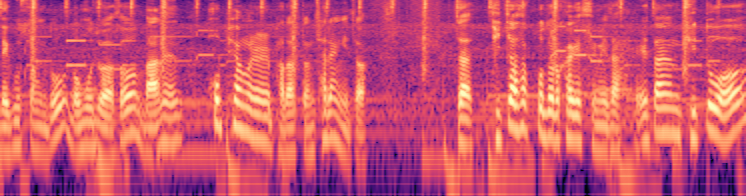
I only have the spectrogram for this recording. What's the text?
내구성도 너무 좋아서 많은 호평을 받았던 차량이죠. 자 뒷좌석 보도록 하겠습니다. 일단 뒷도어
